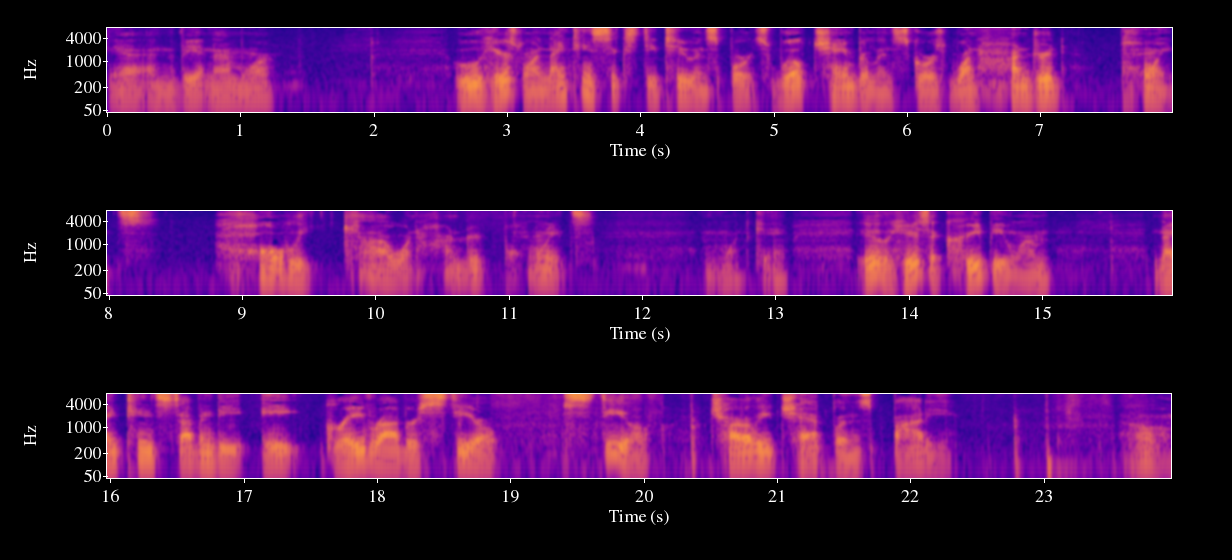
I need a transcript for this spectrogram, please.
Yeah, and the Vietnam War. Ooh, here's one. 1962 in sports. Wilt Chamberlain scores 100 points. Holy cow, 100 points in one game. Ooh, here's a creepy one. 1978, grave robbers steal, steal Charlie Chaplin's body. Oh,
